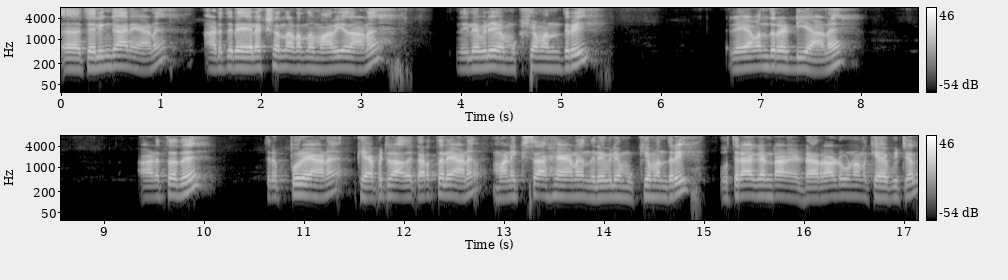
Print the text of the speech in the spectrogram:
തെലുങ്കാനയാണ്. അടുത്തിടെ എലക്ഷൻ നടന്ന് മാറിയതാണ്. നിലവിലെ മുഖ്യമന്ത്രി രേവന്ത് റെഡ്ഡിയാണ്. അടുത്തത് ത്രിപുരയാണ് ക്യാപിറ്റൽ അത് കർത്തലയാണ് മണിക് സാഹയാണ് നിലവിലെ മുഖ്യമന്ത്രി. ഉത്തരാഖണ്ഡാണ് ഡെറാഡൂണാണ് ക്യാപിറ്റൽ.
